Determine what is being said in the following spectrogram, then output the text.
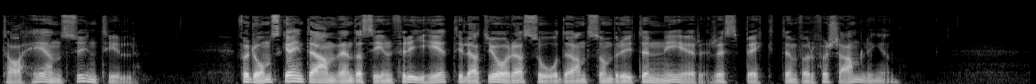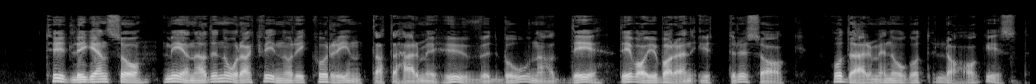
ta hänsyn till för de ska inte använda sin frihet till att göra sådant som bryter ner respekten för församlingen. Tydligen så menade några kvinnor i Korint att det här med huvudbonad, det, det var ju bara en yttre sak och därmed något lagiskt.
